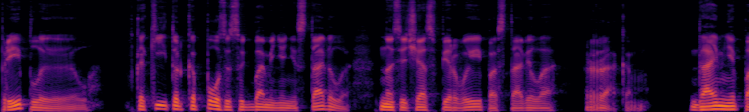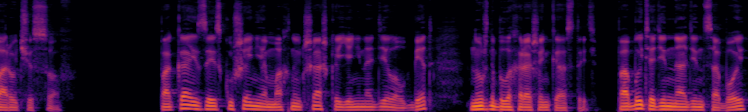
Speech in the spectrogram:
Приплыл. В какие только позы судьба меня не ставила, но сейчас впервые поставила раком. Дай мне пару часов. Пока из-за искушения махнуть шашкой я не наделал бед, нужно было хорошенько остыть. Побыть один на один с собой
